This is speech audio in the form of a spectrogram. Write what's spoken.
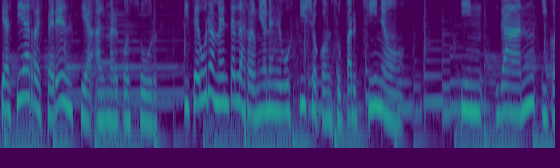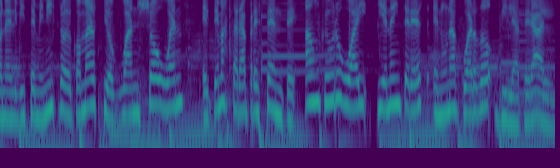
se hacía referencia al Mercosur. Y seguramente en las reuniones de Bustillo con su par chino, In Gan y con el viceministro de Comercio Wang Shouwen, el tema estará presente, aunque Uruguay tiene interés en un acuerdo bilateral.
